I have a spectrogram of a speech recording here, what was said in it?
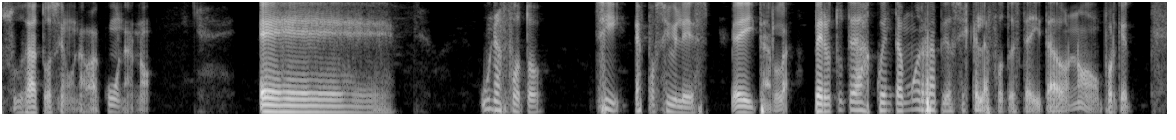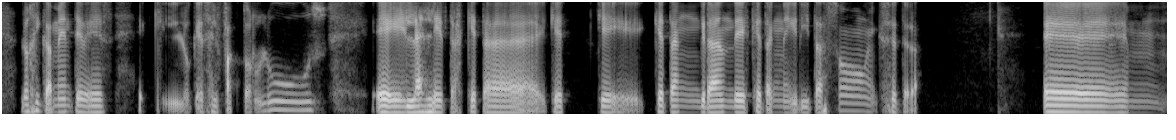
sus datos en una vacuna, ¿no? Eh, una foto, sí, es posible editarla, pero tú te das cuenta muy rápido si es que la foto está editada o no, porque lógicamente ves eh, lo que es el factor luz, eh, las letras, qué, ta- qué- qué- qué tan grandes, qué tan negritas son, etcétera. Em,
